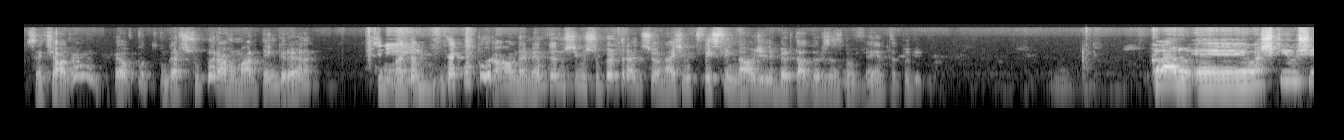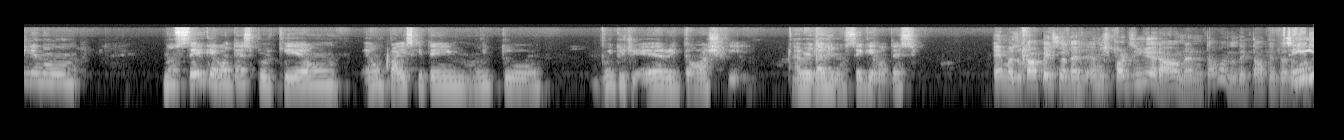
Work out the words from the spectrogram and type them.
Santiago é um, é um lugar super arrumado, tem grana. Sim. Mas é, é cultural, né? Mesmo tendo times super tradicionais, time que fez final de Libertadores anos 90, tudo. Claro, é, eu acho que o Chile não. Não sei o que acontece, porque é um, é um país que tem muito muito dinheiro, então acho que, na verdade, não sei o que acontece. É, mas eu tava pensando, é, é nos esportes em geral, né? Não tava, tava tentando Sim.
